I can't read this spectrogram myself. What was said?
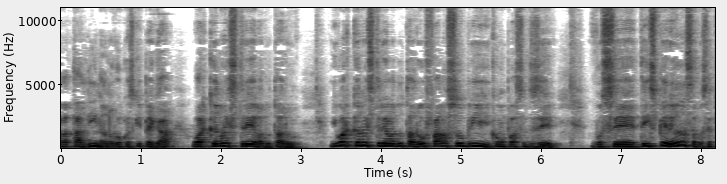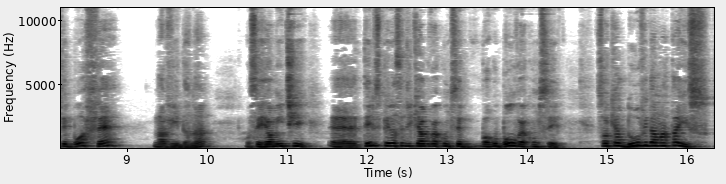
ela tá ali, né? não vou conseguir pegar, o arcano estrela do tarô. E o arcano estrela do tarô fala sobre, como posso dizer, você ter esperança, você ter boa fé na vida, né? Você realmente é, ter esperança de que algo vai acontecer, algo bom vai acontecer. Só que a dúvida mata isso.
